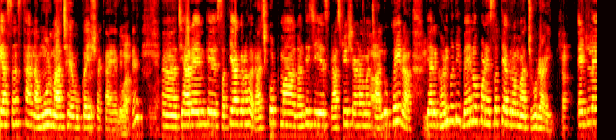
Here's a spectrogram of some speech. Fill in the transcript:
એ આ સંસ્થાના મૂળમાં છે એવું કહી શકાય એવી રીતે. જ્યારે એમ કે સત્યાગ્રહ રાજકોટમાં ગાંધીજીએ રાષ્ટ્રીય શાળામાં ચાલુ કર્યા ત્યારે ઘણી બધી બહેનો પણ એ સત્યાગ્રહમાં જોડાઈ. એટલે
